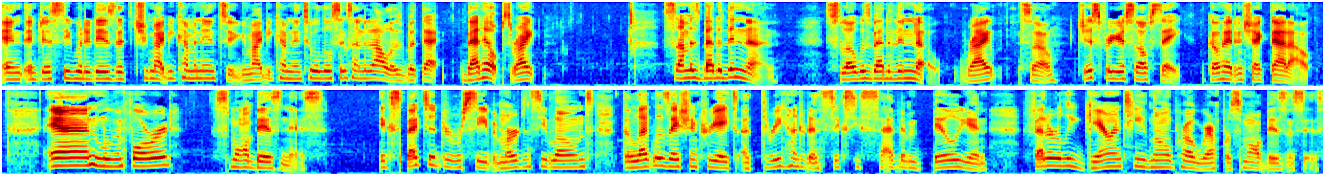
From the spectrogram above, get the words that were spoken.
and, and just see what it is that you might be coming into. You might be coming into a little $600 but that that helps right? Some is better than none. Slow is better than no right? So just for yourself sake go ahead and check that out. And moving forward, small business expected to receive emergency loans, the legalization creates a 367 billion federally guaranteed loan program for small businesses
